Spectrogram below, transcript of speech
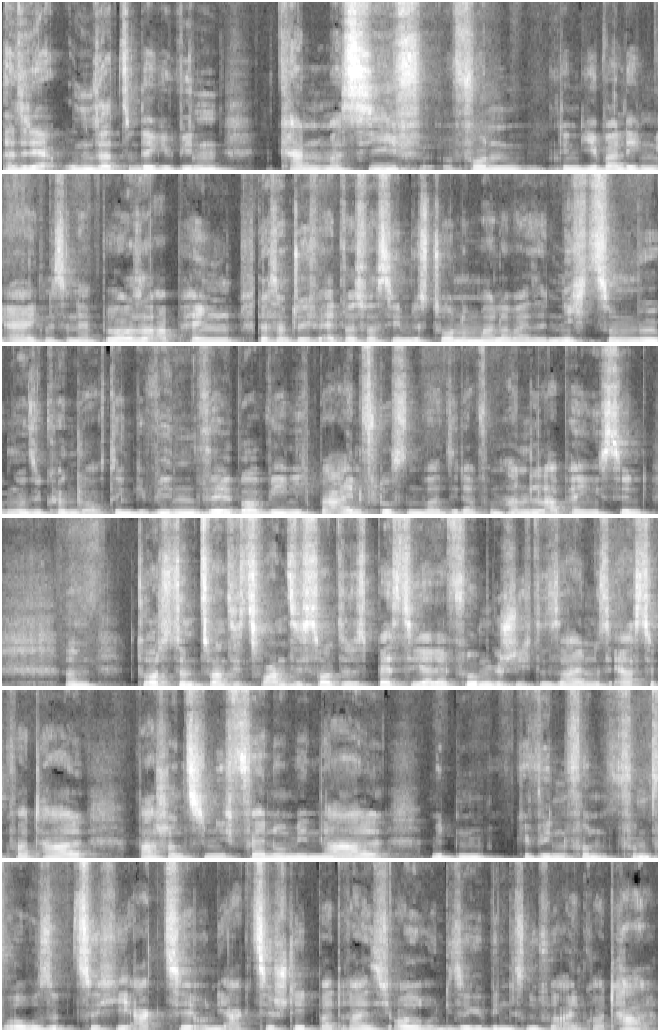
also der Umsatz und der Gewinn kann massiv von den jeweiligen Ereignissen der Börse abhängen. Das ist natürlich etwas, was die Investoren normalerweise nicht so mögen und sie können auch den Gewinn selber wenig beeinflussen, weil sie da vom Handel abhängig sind. Ähm, trotzdem 2020 sollte das beste Jahr der Firmengeschichte sein. Das erste Quartal war schon ziemlich phänomenal mit einem Gewinn von 5,70 Euro je Aktie und die Aktie steht bei 30 Euro und dieser Gewinn ist nur für ein Quartal.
